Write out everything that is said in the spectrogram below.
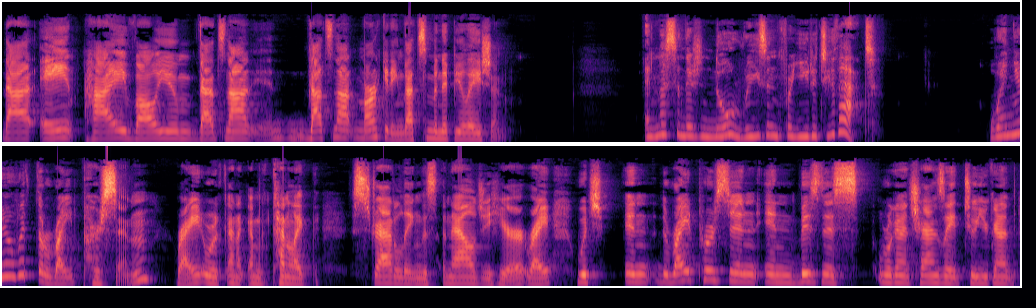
That ain't high volume. That's not, that's not marketing. That's manipulation. And listen, there's no reason for you to do that. When you're with the right person, right? Or kind of, I'm kind of like straddling this analogy here, right? Which in the right person in business, we're going to translate to, you're going to,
